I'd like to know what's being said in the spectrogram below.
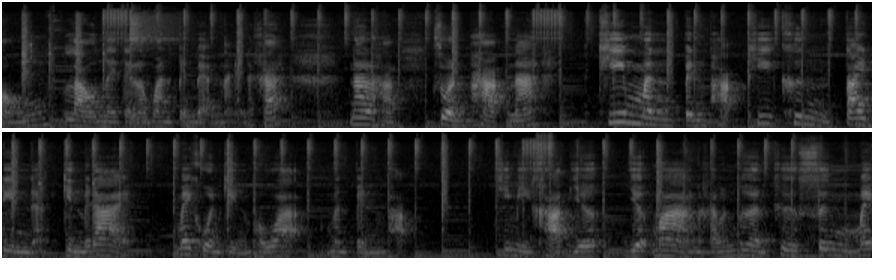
ของเราในแต่ละวันเป็นแบบไหนนะคะนั่นแหละค่ะส่วนผักนะที่มันเป็นผักที่ขึ้นใต้ดินเนี่ยกินไม่ได้ ไม่ควรกิน เพราะว่ามันเป็นผักที่มีคาร์บเยอะเยอะมากนะคะเพื่อนๆ คือซึ่งไม่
